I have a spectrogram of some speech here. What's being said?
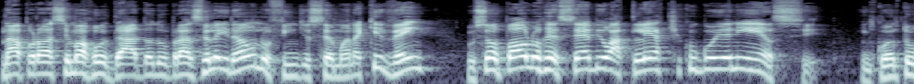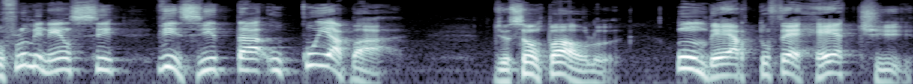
Na próxima rodada do Brasileirão, no fim de semana que vem, o São Paulo recebe o Atlético Goianiense, enquanto o Fluminense visita o Cuiabá. De São Paulo, Humberto Ferretti.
